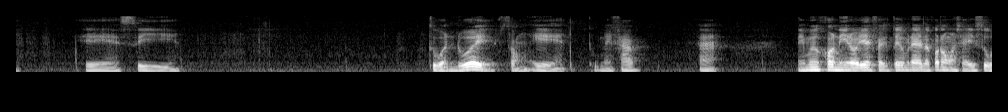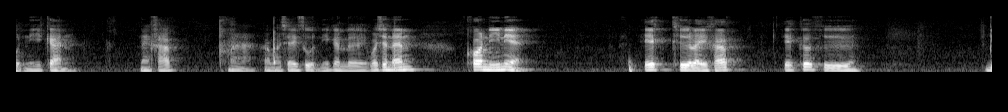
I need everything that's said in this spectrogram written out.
4 ac ส่วนด้วย 2a ถูกไหมครับ อะ ในเมื่อข้อนี้เราแยกแฟกเตอร์ไม่ได้เราก็ต้องมาใช้สูตรนี้กันนะครับ มาเรามาใช้สูตรนี้กันเลย เพราะฉะนั้นข้อนี้เนี่ย x คืออะไรครับ x ก็คือ b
